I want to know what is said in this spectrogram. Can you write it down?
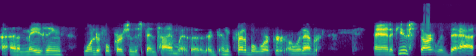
an amazing wonderful person to spend time with, a, an incredible worker or whatever. And if you start with that,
